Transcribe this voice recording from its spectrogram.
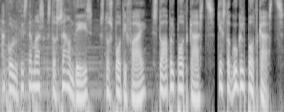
Ακολουθήστε μας στο Soundees, στο Spotify, στο Apple Podcasts και στο Google Podcasts.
